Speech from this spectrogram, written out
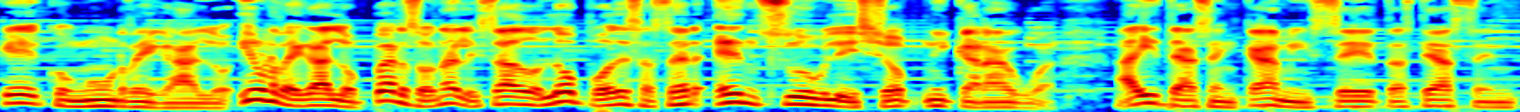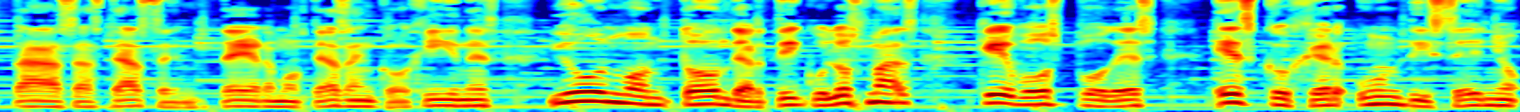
que con un regalo. Y un regalo personalizado lo puedes hacer en Subli Shop Nicaragua. Ahí te hacen camisetas, te hacen tazas, te hacen termos, te hacen cojines y un montón de artículos más que vos podés escoger un diseño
